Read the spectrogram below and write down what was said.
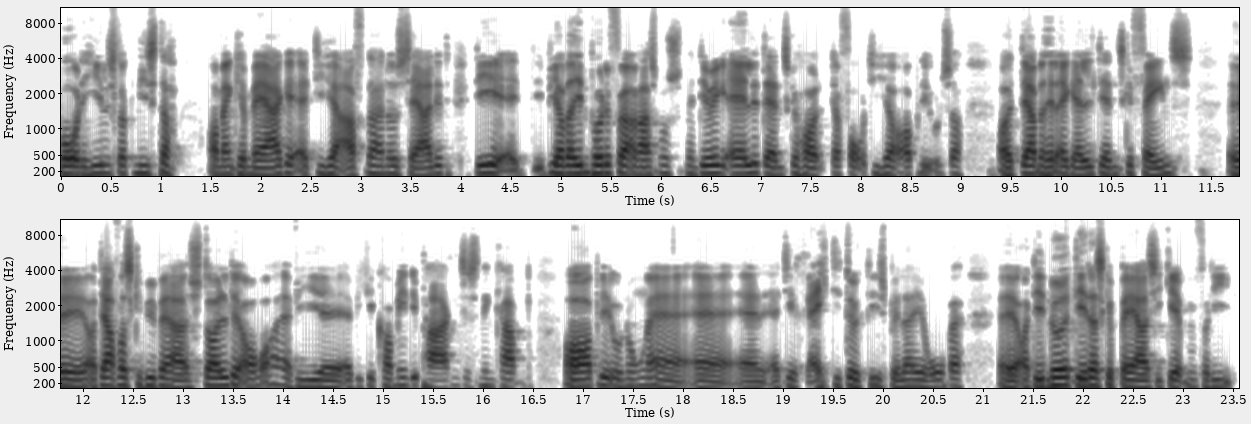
hvor det hele slår gnister, og man kan mærke, at de her aftener er noget særligt. Det, øh, vi har været inde på det før, Rasmus, men det er jo ikke alle danske hold, der får de her oplevelser, og dermed heller ikke alle danske fans. Øh, og derfor skal vi være stolte over, at vi, øh, at vi kan komme ind i parken til sådan en kamp, og opleve nogle af, af, af de rigtig dygtige spillere i Europa. Øh, og det er noget af det, der skal bære os igennem, fordi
